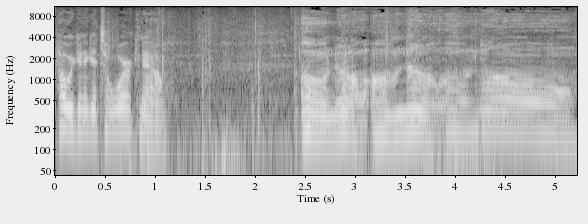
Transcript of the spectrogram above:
How are we gonna get to work now? Oh no, oh no, oh no.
